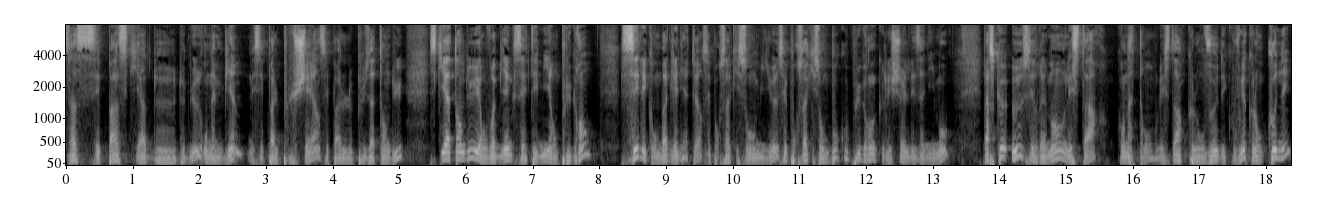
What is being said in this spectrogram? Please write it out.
Ça, c'est pas ce qu'il y a de, mieux. On aime bien, mais c'est pas le plus cher, c'est pas le plus attendu. Ce qui est attendu, et on voit bien que ça a été mis en plus grand, c'est les combats gladiateurs. C'est pour ça qu'ils sont au milieu. C'est pour ça qu'ils sont beaucoup plus grands que l'échelle des animaux, parce que eux, c'est vraiment les stars qu'on attend, les stars que l'on veut découvrir, que l'on connaît,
